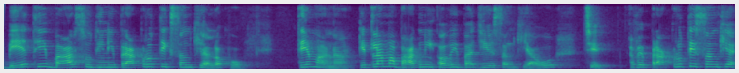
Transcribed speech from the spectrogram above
બેથી બાર સુધીની પ્રાકૃતિક સંખ્યા લખો. તેમાંના કેટલામાં ભાગની અવિભાજ્ય સંખ્યાઓ છે? હવે પ્રાકૃતિક સંખ્યા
